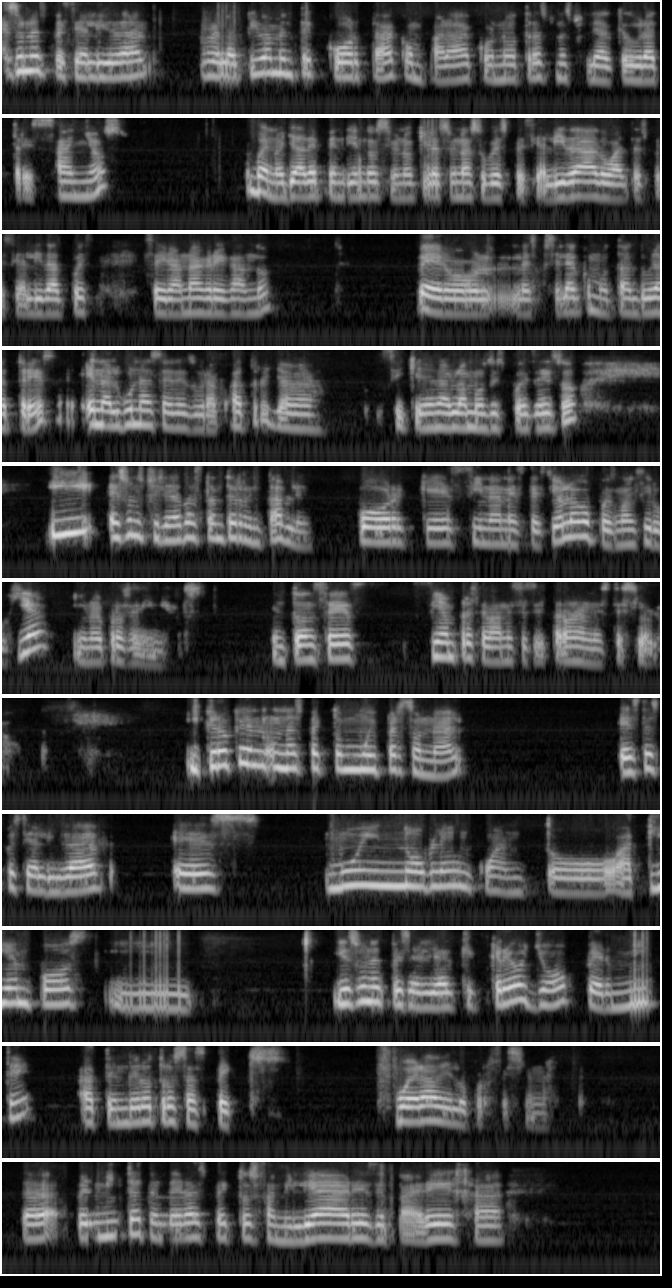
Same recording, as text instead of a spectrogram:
Es una especialidad relativamente corta comparada con otras, una especialidad que dura tres años bueno, ya dependiendo si uno quiere hacer una subespecialidad o alta especialidad, pues se irán agregando. Pero la especialidad como tal dura tres, en algunas sedes dura cuatro, ya si quieren hablamos después de eso. Y es una especialidad bastante rentable, porque sin anestesiólogo pues no hay cirugía y no hay procedimientos. Entonces, siempre se va a necesitar un anestesiólogo. Y creo que en un aspecto muy personal, esta especialidad es muy noble en cuanto a tiempos y, y es una especialidad que creo yo permite atender otros aspectos fuera de lo profesional. permite atender aspectos familiares, de pareja,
